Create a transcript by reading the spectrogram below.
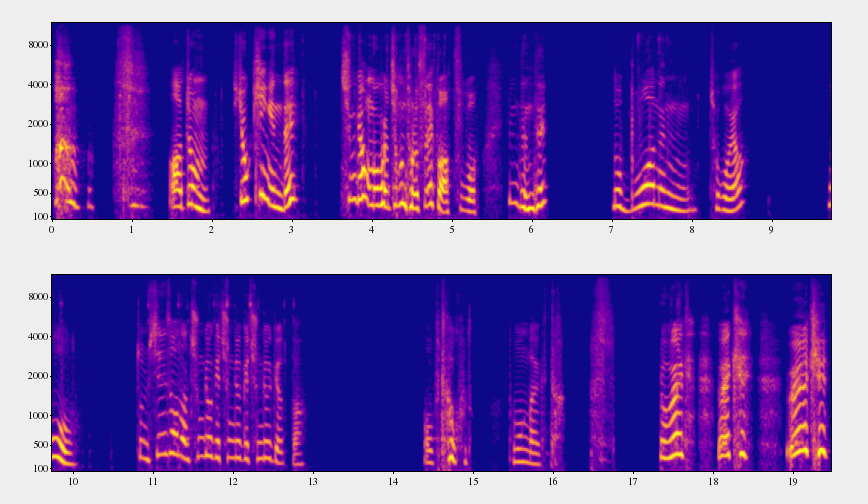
아, 좀 쇼킹인데? 충격 먹을 정도로 세고 아프고 힘든데? 너 뭐하는 저거야? 오, 좀 신선한 충격의 충격의 충격이었다. 없다고 도- 도망가야겠다. 야, 왜 이렇게, 왜 이렇게, 왜 이렇게,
